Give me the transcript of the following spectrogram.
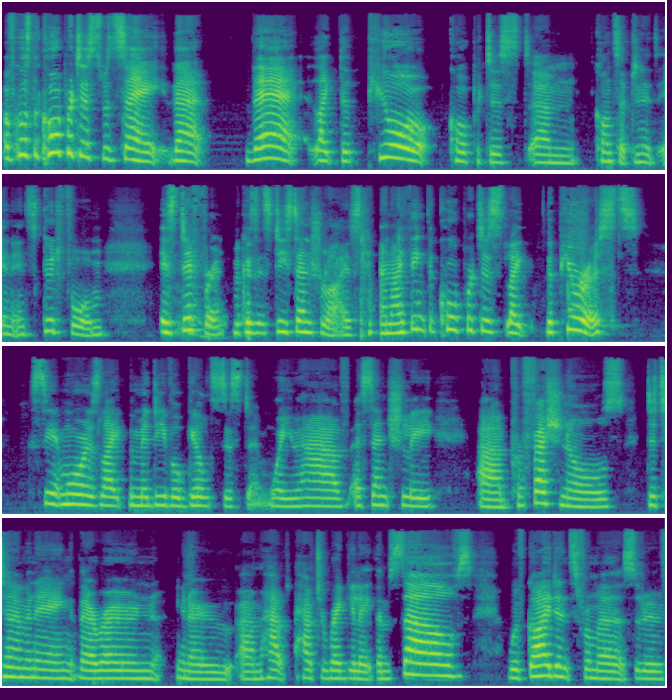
Of course, the corporatists would say that they're like the pure corporatist um, concept in its in its good form is different because it's decentralized. And I think the corporatists, like the purists, see it more as like the medieval guild system, where you have essentially um, professionals determining their own, you know, um, how how to regulate themselves with guidance from a sort of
